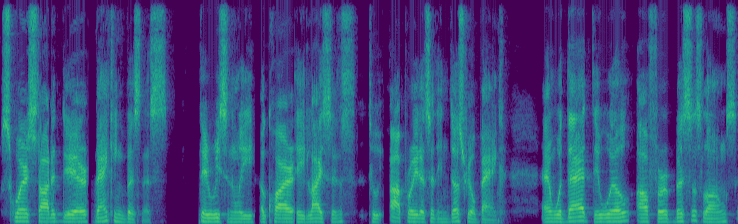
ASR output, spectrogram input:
Square started their banking business. They recently acquired a license to operate as an industrial bank. And with that, they will offer business loans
